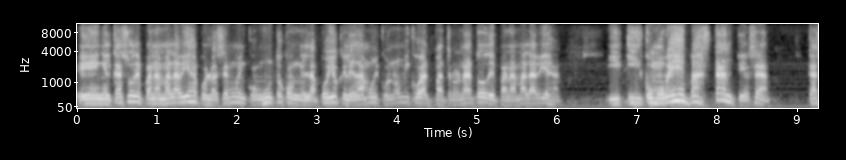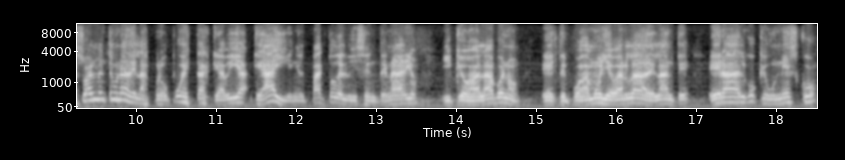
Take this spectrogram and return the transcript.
En el caso de Panamá la Vieja, pues lo hacemos en conjunto con el apoyo que le damos económico al patronato de Panamá la Vieja. Y, y como ves, es bastante. O sea, casualmente una de las propuestas que había, que hay en el Pacto del Bicentenario, y que ojalá, bueno, este, podamos llevarla adelante, era algo que UNESCO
